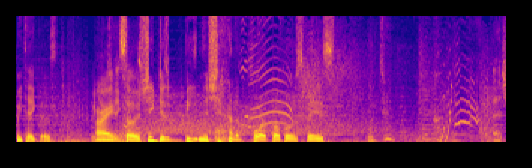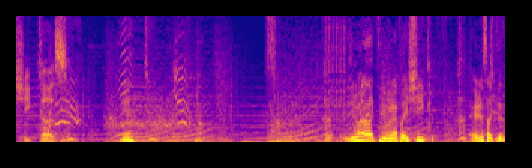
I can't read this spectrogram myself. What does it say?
we take this. We All right, so she just beating the shit out of poor Popo's face. as Sheik does. Yeah. You know what I like to do when I play Sheik? I just like to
